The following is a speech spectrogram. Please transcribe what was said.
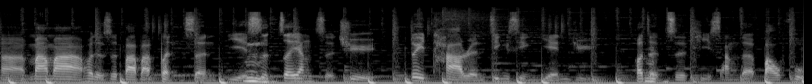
啊妈妈或者是爸爸本身也是这样子去对他人进行言语或者肢体上的报复，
